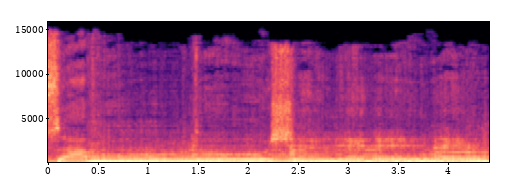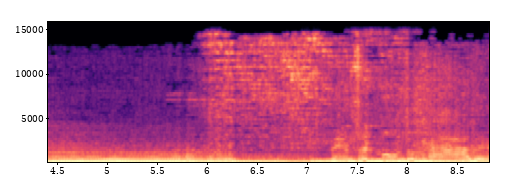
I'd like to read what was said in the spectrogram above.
Saputo scegliere. Mentre il mondo cade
